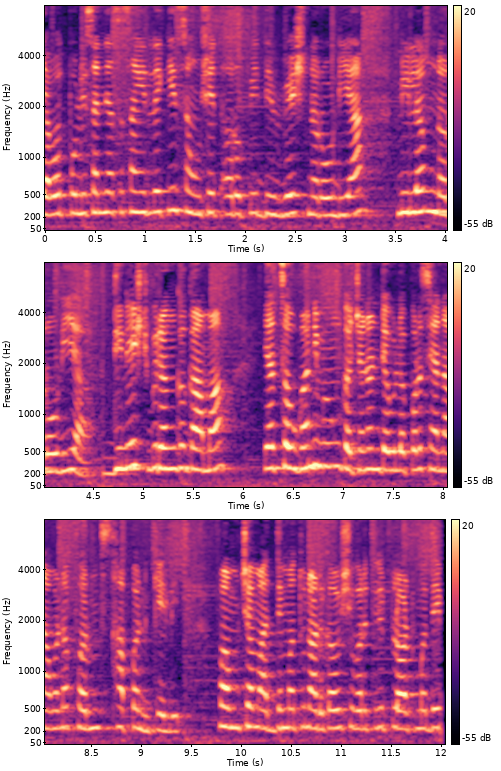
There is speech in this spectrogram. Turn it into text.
याबाबत पोलिसांनी असं सांगितलं की संशयित आरोपी दिव्येश नरोडिया नीलम नरोडिया दिनेश बिरंग गामा या चौघांनी मिळून गजानन डेव्हलपर्स या नावानं फर्म स्थापन केली. फर्मच्या माध्यमातून आडगाव शिवारातील प्लॉटमध्ये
